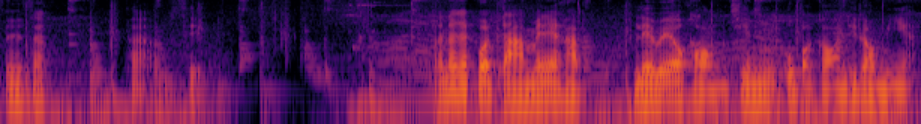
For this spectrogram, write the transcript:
ซื้อสักสามสิบมันน่าจะปลดตามไหมเนี่ยครับ เลเวลของชิ้นอุปกรณ์ที่เรามีอะ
